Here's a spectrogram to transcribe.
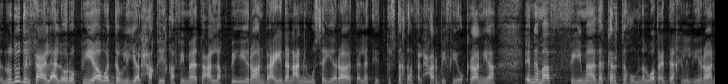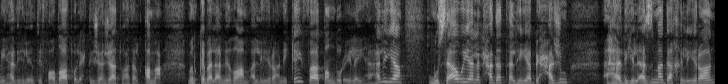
ردود الفعل الأوروبية والدولية الحقيقة فيما يتعلق بإيران بعيدا عن المسيرات التي تستخدم في الحرب في أوكرانيا إنما فيما ذكرته من الوضع الداخلي الإيراني هذه الانتفاضات والاحتجاجات وهذا القمع من قبل النظام الإيراني كيف تنظر إليها؟ هل هي مساوية للحدث؟ هل هي بحجم هذه الأزمة داخل إيران؟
